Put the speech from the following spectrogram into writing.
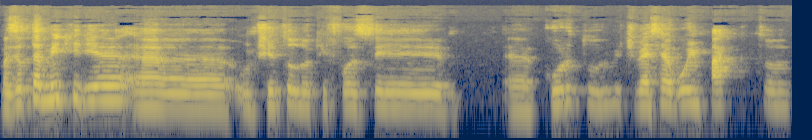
Mas eu também queria uh, um título que fosse uh, curto e tivesse algum impacto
